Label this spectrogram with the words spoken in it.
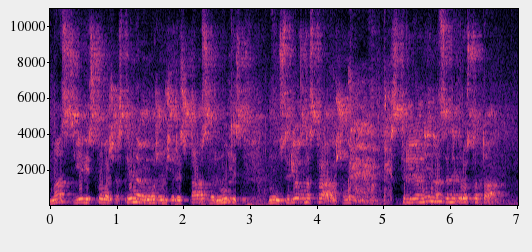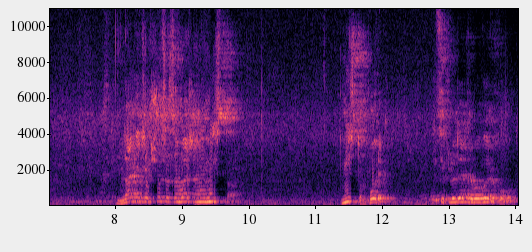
У нас є військова частина, ми можемо через штаб звернутися. Ну, серйозна справа, що ми стрілянина це не просто так. Навіть якщо це за межами міста. Місто поряд. Цих людей треба вираховувати.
